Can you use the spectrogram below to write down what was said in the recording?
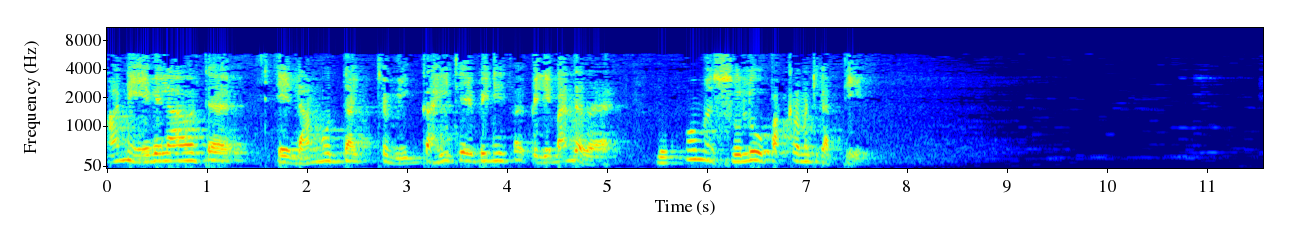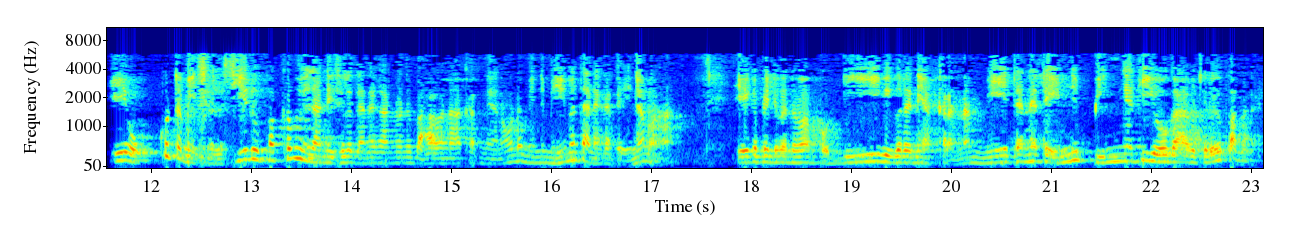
අන්න ඒ වෙලාවට ඒ ධම්මුද්දච්ච විග්‍රහිතේ පිළිබඳව බොහොම සුළු උපක්‍රම ටිකක් තියෙනවා. ඒ ඔක්කොටම ඉස්සල සියලු පක්කම වෙලා ඉස්සල දැනගන්න ඕනේ භාවනා කරන යනකොට මෙන්න මෙහෙම තැනකට එනවා. ඒක පිළිබඳව පොඩි විවරණයක් කරන්න මේ තැනට එන්නේ පින් ඇති යෝගාවචරය පමණයි.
